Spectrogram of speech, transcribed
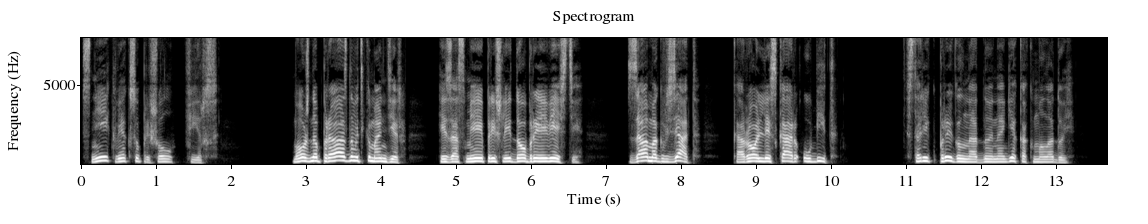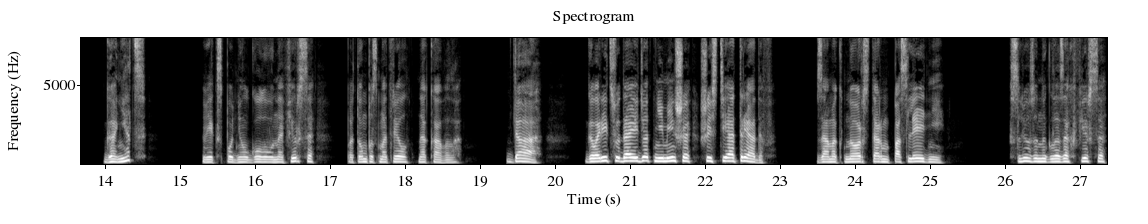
С ней к Вексу пришел Фирс. «Можно праздновать, командир. Из Осмеи пришли добрые вести. Замок взят, король Лискар убит». Старик прыгал на одной ноге, как молодой. «Гонец?» Векс поднял голову на Фирса, потом посмотрел на Кавала. «Да, говорит, сюда идет не меньше шести отрядов. Замок Норсторм последний». Слезы на глазах Фирса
